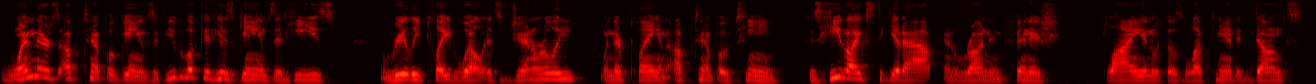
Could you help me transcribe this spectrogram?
when there's up tempo games, if you look at his games that he's really played well, it's generally when they're playing an up tempo team because he likes to get out and run and finish, fly in with those left handed dunks.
